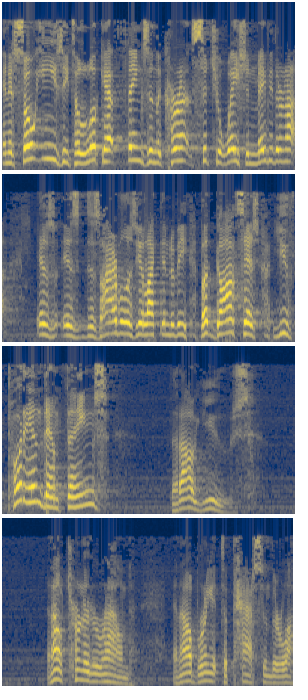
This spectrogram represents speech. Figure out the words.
And it's so easy to look at things in the current situation. Maybe they're not as, as desirable as you'd like them to be. But God says, You've put in them things that I'll use. And I'll turn it around. And I'll bring it to pass in their life.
